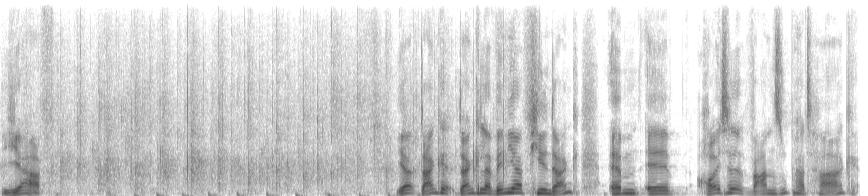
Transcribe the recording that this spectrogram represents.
Ja, Ja, danke, danke Lavinia, vielen Dank. Ähm, äh, heute war ein super Tag,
